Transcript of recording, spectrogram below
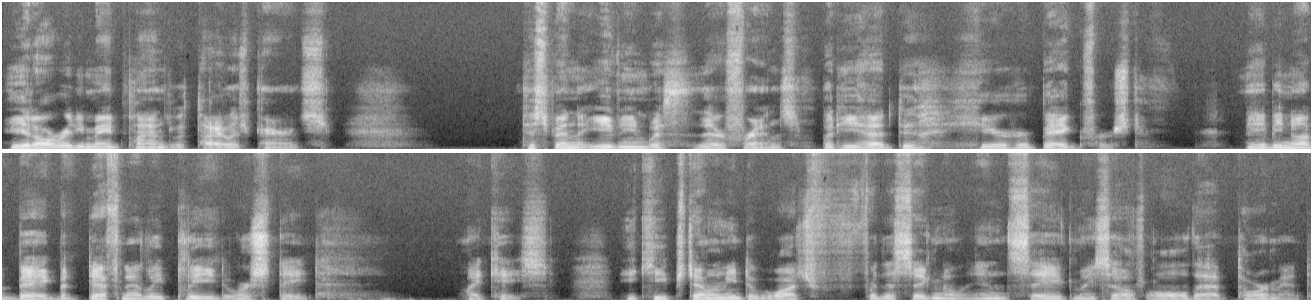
He had already made plans with Tyler's parents to spend the evening with their friends, but he had to hear her beg first. Maybe not beg, but definitely plead or state my case. He keeps telling me to watch for the signal and save myself all that torment.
